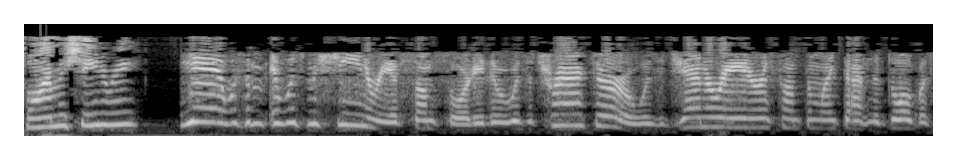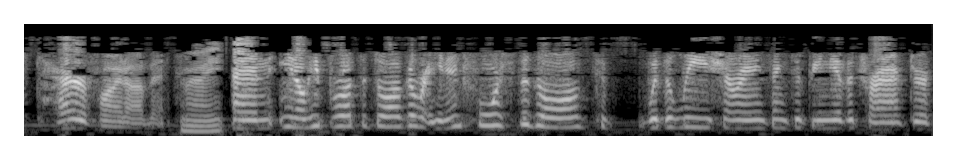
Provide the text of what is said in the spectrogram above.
Farm machinery? Yeah, it was a, it was machinery of some sort. Either it was a tractor or it was a generator or something like that, and the dog was terrified of it. Right. And you know, he brought the dog around. He didn't force the dog to with a leash or anything to be near the tractor.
